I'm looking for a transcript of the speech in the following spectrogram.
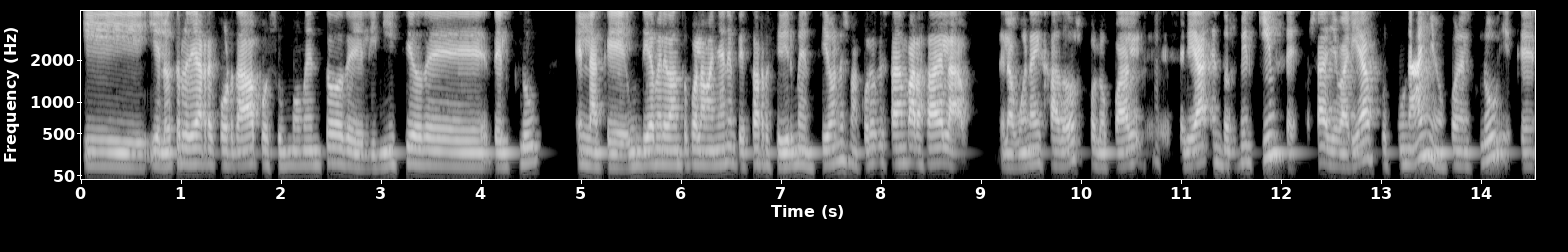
Y, el otro día recordaba pues un momento del inicio del club en la que un día me levanto por la mañana y empiezo a recibir menciones. Me acuerdo que estaba embarazada de la de la buena hija 2, con lo cual eh, sería en 2015. O sea, llevaría pues, un año con el club y que,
